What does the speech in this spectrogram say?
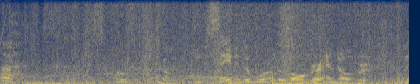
I suppose if we're going to keep saving the world over and over,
